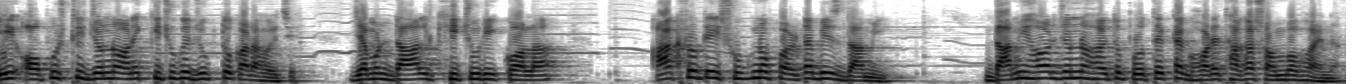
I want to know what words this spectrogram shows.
এই অপুষ্টির জন্য অনেক কিছুকে যুক্ত করা হয়েছে। যেমন ডাল, খিচুড়ি, কলা। আখরোট এই শুকনো ফলটা বেশ দামি। দামি হওয়ার জন্য হয়তো প্রত্যেকটা ঘরে থাকা সম্ভব হয় না।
